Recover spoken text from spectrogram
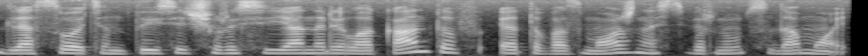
Для сотен тысяч россиян-релакантов это возможность вернуться домой.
